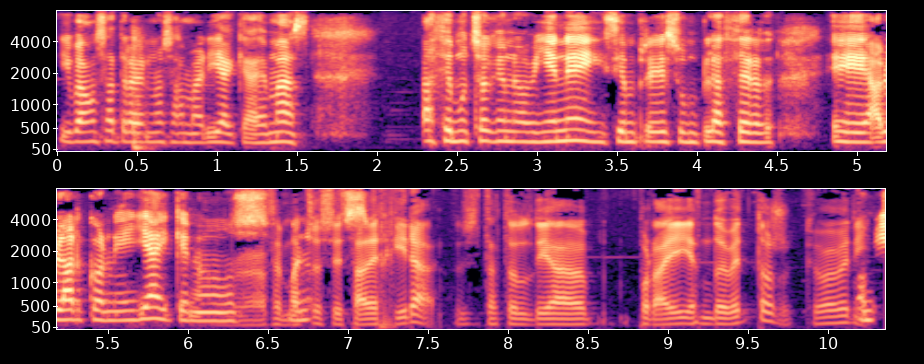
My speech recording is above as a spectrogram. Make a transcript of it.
Y vamos a traernos a María, que además hace mucho que no viene y siempre es un placer eh, hablar con ella y que nos... Hace bueno, mucho se está de gira, se está todo el día por ahí haciendo eventos. ¿Qué va a venir? hombre,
